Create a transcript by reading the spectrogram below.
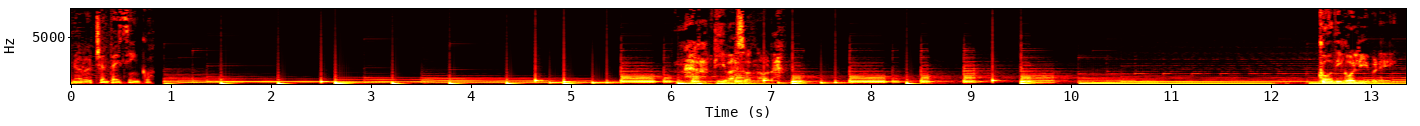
906985. Narrativa sonora. Código Libre.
